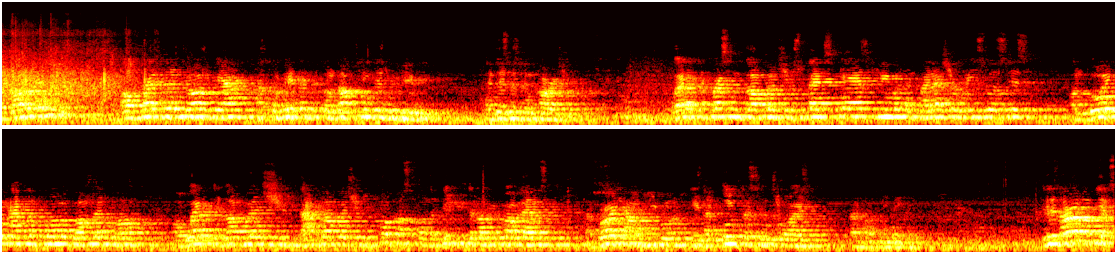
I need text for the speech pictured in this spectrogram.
The government of President George Weah has committed to conducting this review, and this is encouraging. Whether the present government should spend scarce human and financial resources on going after former government or, or whether the government should, that government should focus on the big economic problems that burden our people is an interesting choice that must be made. It is obvious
